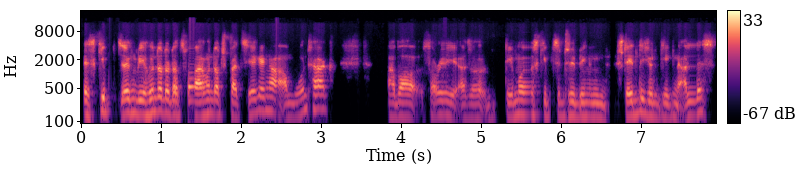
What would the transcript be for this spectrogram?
Es gibt irgendwie 100 oder 200 Spaziergänger am Montag. Aber sorry, also Demos gibt es in Tübingen ständig und gegen alles.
